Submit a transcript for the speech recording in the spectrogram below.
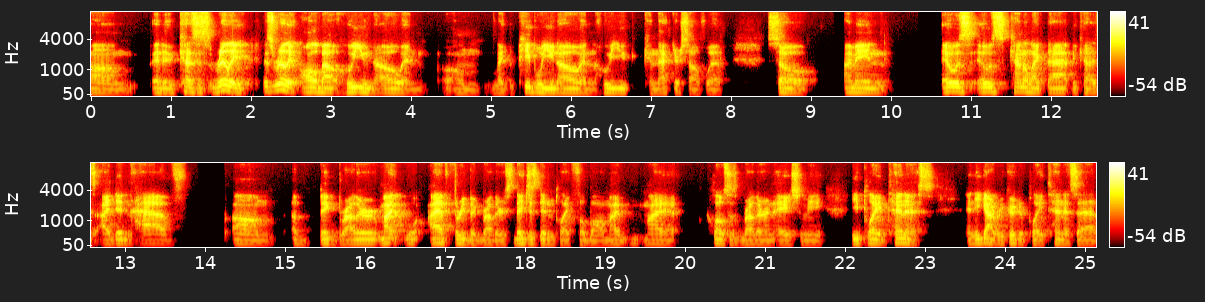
Um, and because it's really, it's really all about who you know and um, like the people you know and who you connect yourself with. So, I mean, it was, it was kind of like that because I didn't have um, a big brother. My well, I have three big brothers. They just didn't play football. My my closest brother in age to me, he played tennis, and he got recruited to play tennis at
